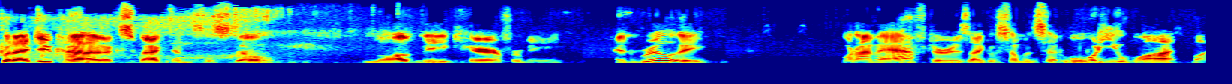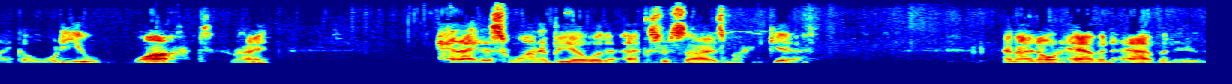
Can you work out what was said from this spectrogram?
But I do kind of expect him to still love me, care for me, and really, what I'm after is like if someone said, "Well, what do you want, Michael? What do you want?" Right? And I just want to be able to exercise my gift, and I don't have an avenue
